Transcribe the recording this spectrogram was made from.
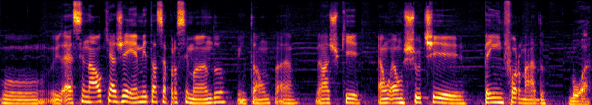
o- é sinal que a GM está se aproximando. Então, é, eu acho que é um, é um chute bem informado. Boa.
